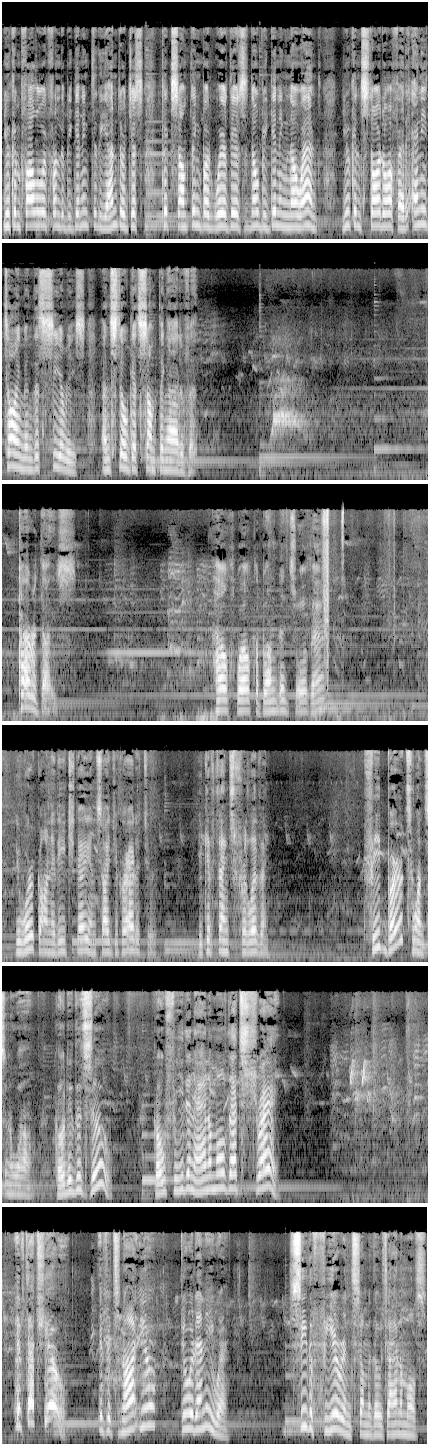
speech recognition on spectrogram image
You can follow it from the beginning to the end, or just pick something, but where there's no beginning, no end, you can start off at any time in this series and still get something out of it. Paradise. Health, wealth, abundance, all that. You work on it each day inside your gratitude. You give thanks for living. Feed birds once in a while. Go to the zoo. Go feed an animal that's stray. If that's you. If it's not you, do it anyway. See the fear in some of those animals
